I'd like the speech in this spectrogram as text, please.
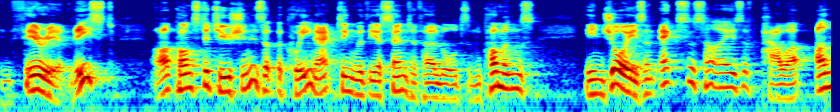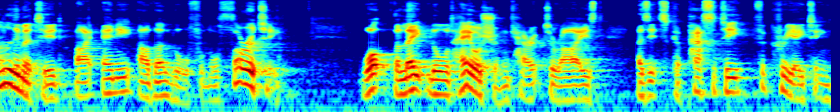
In theory, at least, our Constitution is that the Queen, acting with the assent of her Lords and Commons, enjoys an exercise of power unlimited by any other lawful authority, what the late Lord Hailsham characterised as its capacity for creating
